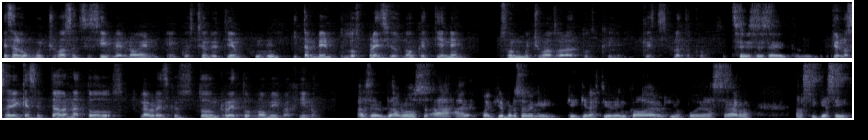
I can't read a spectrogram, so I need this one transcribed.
es algo mucho más accesible, ¿no? En, en cuestión de tiempo. Uh -huh. Y también pues, los precios, ¿no? Que tienen son mucho más baratos que, que, estas plataformas. Sí, sí, sí. Yo no sabía que aceptaban a todos. La verdad es que eso es todo un reto, ¿no? Me imagino. Aceptamos a, a cualquier persona que, que, quiera estudiar en Coder, lo puede hacer. Así que sí,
